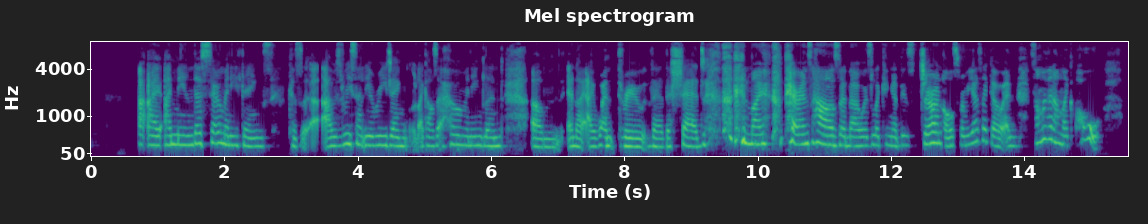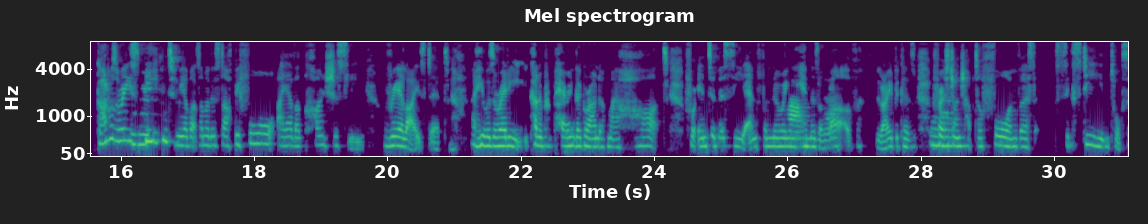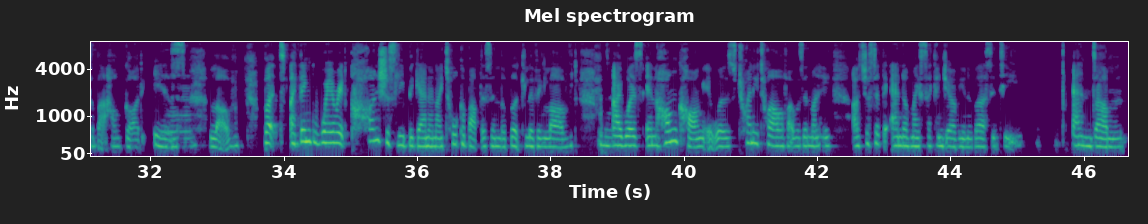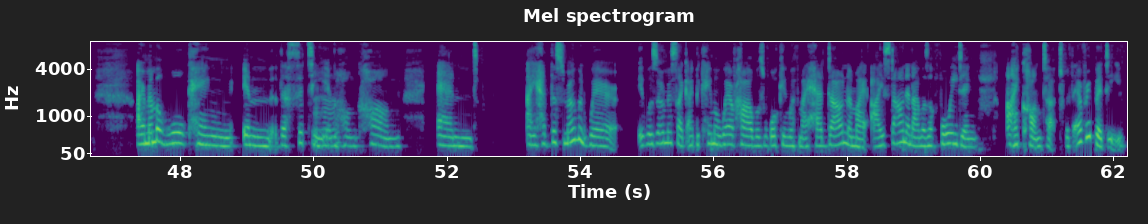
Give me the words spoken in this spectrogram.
I, I mean, there's so many things because I was recently reading, like I was at home in England, um, and I, I, went through the the shed in my parents' house, and I was looking at these journals from years ago, and some of it I'm like, oh, God was already mm-hmm. speaking to me about some of this stuff before I ever consciously realized it. He was already kind of preparing the ground of my heart for intimacy and for knowing wow. Him as a love, right? Because First John chapter four and verse 16 talks about how God is mm-hmm. love. But I think where it consciously began, and I talk about this in the book Living Loved, mm-hmm. I was in Hong Kong. It was 2012. I was in my, I was just at the end of my second year of university. And, um, I remember walking in the city mm-hmm. in Hong Kong and I had this moment where it was almost like I became aware of how I was walking with my head down and my eyes down, and I was avoiding eye contact with everybody.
